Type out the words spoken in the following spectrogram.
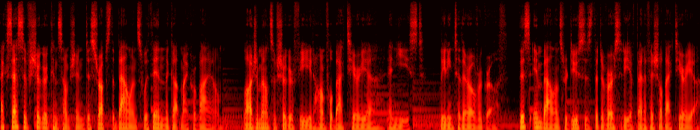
Excessive sugar consumption disrupts the balance within the gut microbiome. Large amounts of sugar feed harmful bacteria and yeast, leading to their overgrowth. This imbalance reduces the diversity of beneficial bacteria,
